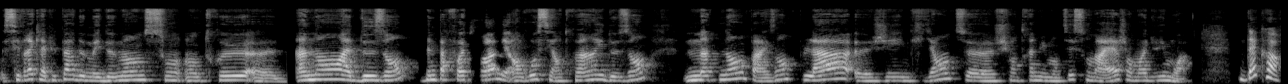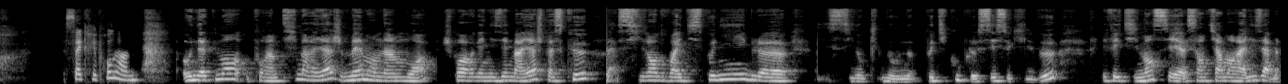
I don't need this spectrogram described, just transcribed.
C'est vrai que la plupart de mes demandes sont entre euh, un an à deux ans, même parfois trois, mais en gros c'est entre un et deux ans. Maintenant, par exemple, là, euh, j'ai une cliente, euh, je suis en train de lui monter son mariage en mois de huit mois. D'accord. Sacré programme. Honnêtement, pour un petit mariage, même en un mois, je pourrais organiser le mariage parce que bah, si l'endroit est disponible, euh, si notre, petit couple sait ce qu'il veut, effectivement, c'est entièrement réalisable.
